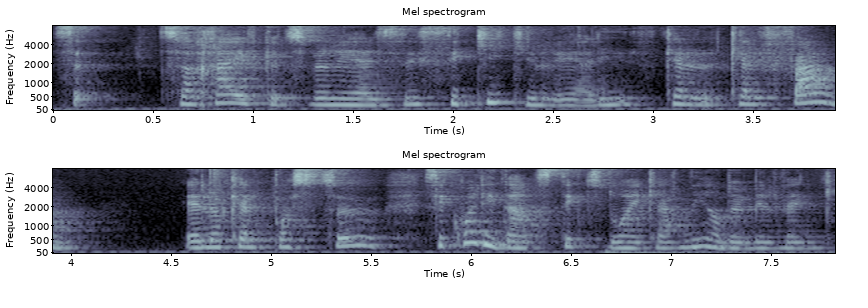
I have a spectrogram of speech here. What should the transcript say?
ce, rêve que tu veux réaliser, c'est qui qui le réalise? Quelle femme? Elle a quelle posture? C'est quoi l'identité que tu dois incarner en 2024?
